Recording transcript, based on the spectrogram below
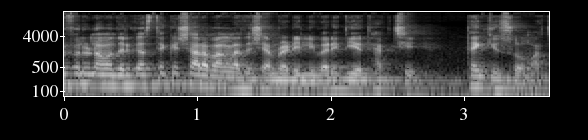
করে ফেলুন আমাদের কাছ থেকে। সারা বাংলাদেশে আমরা ডেলিভারি দিয়ে থাকছি। থ্যাংক ইউ সো মাচ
